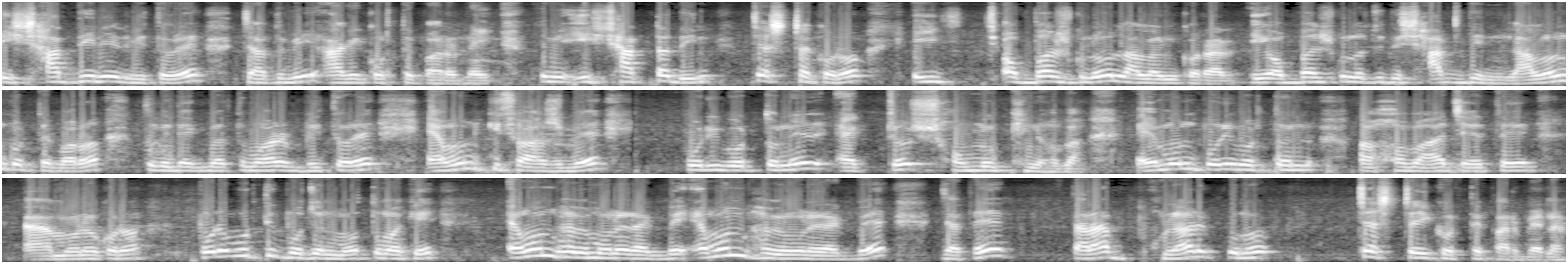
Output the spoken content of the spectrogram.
এই সাত দিনের ভিতরে যা তুমি আগে করতে পারো নাই। তুমি এই সাতটা দিন চেষ্টা করো এই অভ্যাসগুলো লালন করার। এই অভ্যাসগুলো যদি সাত দিন লালন করতে পারো, তুমি দেখবা তোমার ভিতরে এমন কিছু আসবে পরিবর্তনের একটা সম্মুখীন হবা। এমন পরিবর্তন হবা যাতে মনে করো পরবর্তী প্রজন্ম তোমাকে এমনভাবে মনে রাখবে, এমনভাবে মনে রাখবে যাতে তারা ভোলার কোনো চেষ্টাই করতে পারবে না।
